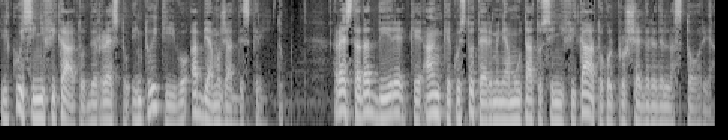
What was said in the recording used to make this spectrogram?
il cui significato del resto intuitivo abbiamo già descritto. Resta da dire che anche questo termine ha mutato significato col procedere della storia.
